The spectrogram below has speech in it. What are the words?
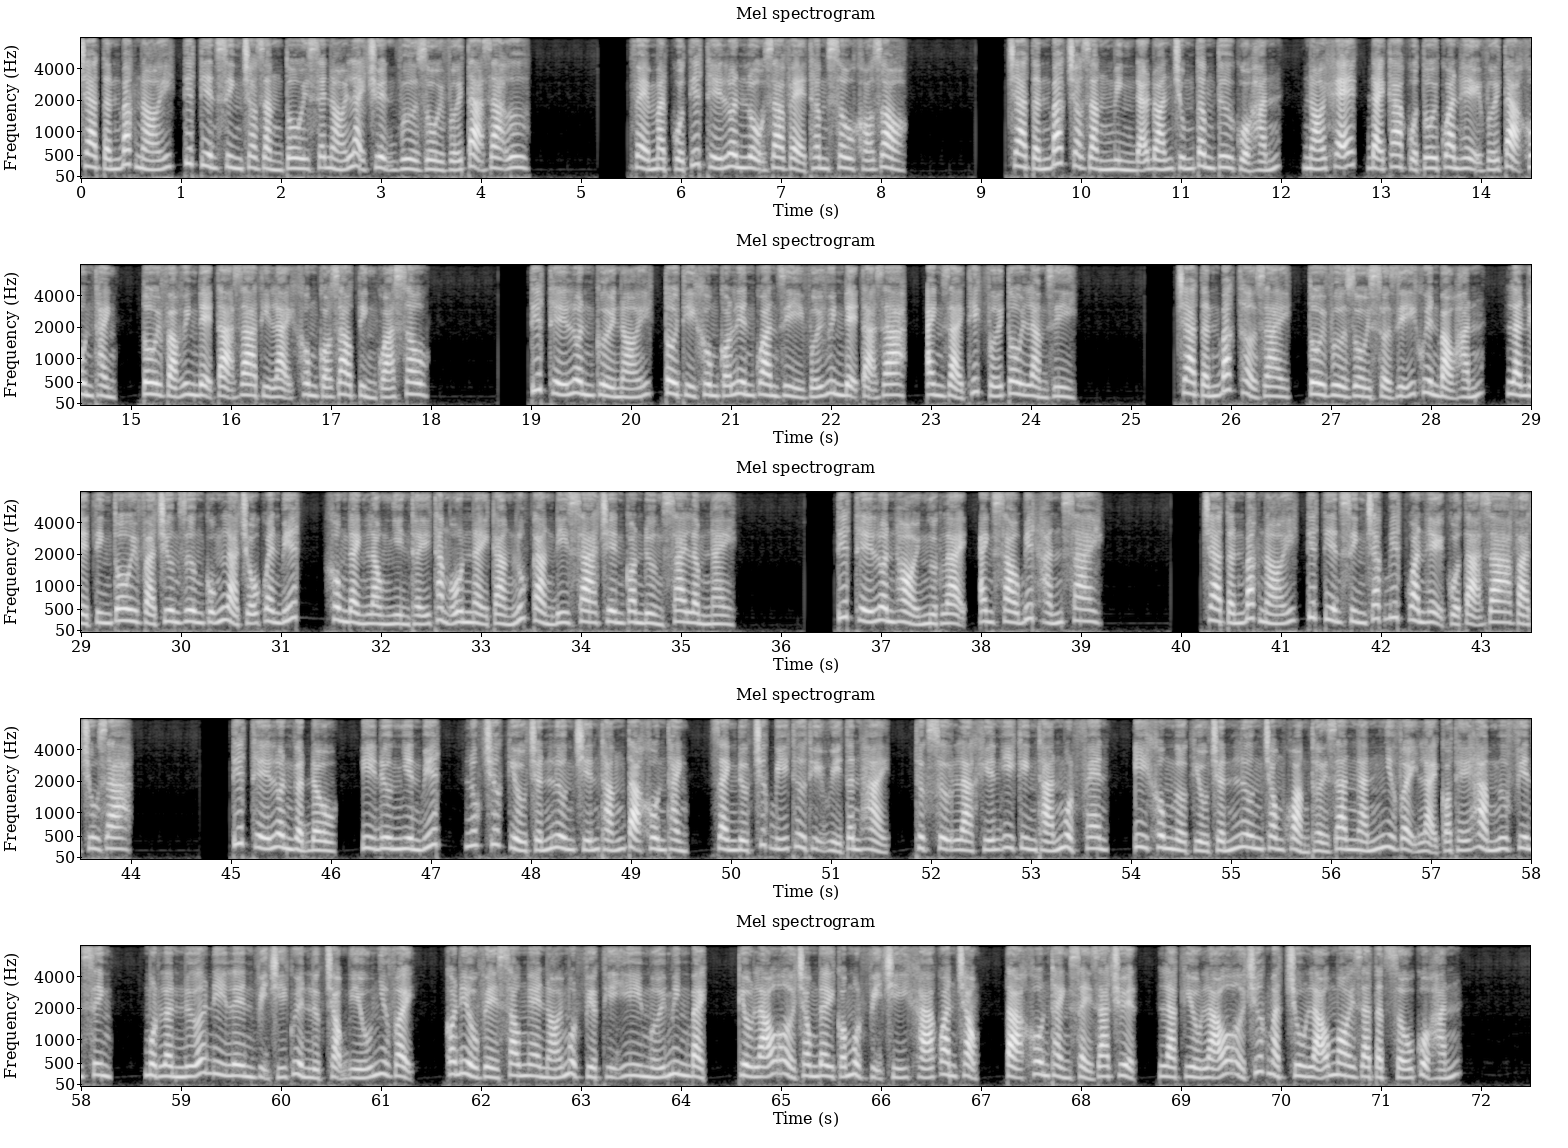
Cha Tấn Bắc nói, Tiết Tiên Sinh cho rằng tôi sẽ nói lại chuyện vừa rồi với tạ gia ư. Vẻ mặt của Tiết Thế Luân lộ ra vẻ thâm sâu khó dò. Cha Tấn Bắc cho rằng mình đã đoán trúng tâm tư của hắn, nói khẽ, đại ca của tôi quan hệ với tạ Khôn Thành, tôi và huynh đệ tạ ra thì lại không có giao tình quá sâu. Tiết Thế Luân cười nói, tôi thì không có liên quan gì với huynh đệ tạ ra, anh giải thích với tôi làm gì. Cha Tấn Bắc thở dài, tôi vừa rồi sở dĩ khuyên bảo hắn, là nể tình tôi và Trương Dương cũng là chỗ quen biết, không đành lòng nhìn thấy thằng ôn này càng lúc càng đi xa trên con đường sai lầm này. Tiết Thế Luân hỏi ngược lại, anh sao biết hắn sai? Cha Tấn Bắc nói, Tiết Tiên Sinh chắc biết quan hệ của Tạ Gia và Chu Gia. Tiết Thế Luân gật đầu, y đương nhiên biết, lúc trước Kiều Trấn Lương chiến thắng Tạ Khôn Thành, giành được chức bí thư thị ủy Tân Hải, thực sự là khiến y kinh thán một phen, y không ngờ Kiều Trấn Lương trong khoảng thời gian ngắn như vậy lại có thế hàm ngư phiên sinh, một lần nữa đi lên vị trí quyền lực trọng yếu như vậy, có điều về sau nghe nói một việc thì y mới minh bạch, Kiều Lão ở trong đây có một vị trí khá quan trọng, Tạ Khôn Thành xảy ra chuyện, là Kiều Lão ở trước mặt Chu Lão moi ra tật xấu của hắn.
